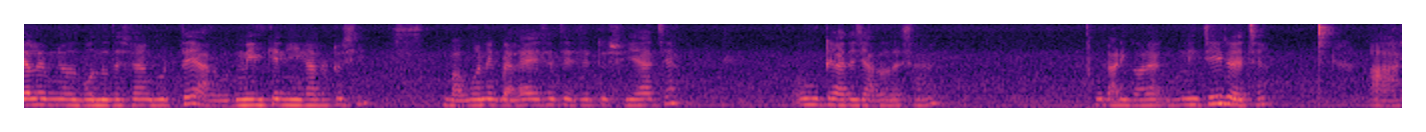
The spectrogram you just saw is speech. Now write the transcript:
গেল এমনি ওর বন্ধুদের সঙ্গে ঘুরতে আর ওর নীলকে নিয়ে গেল টুসি। বাবু অনেক বেলায় এসেছে এসে একটু শুয়ে আছে। ও উঠে হয়তো যাবে ওদের সঙ্গে গাড়ি ঘোড়া নিচেই রয়েছে। আর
